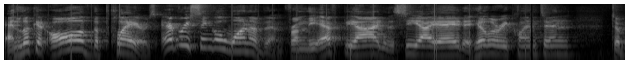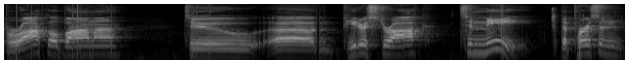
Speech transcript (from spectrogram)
And look at all of the players, every single one of them, from the FBI to the CIA to Hillary Clinton to Barack Obama to uh, Peter Strzok. To me, the person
